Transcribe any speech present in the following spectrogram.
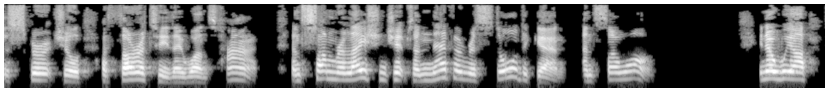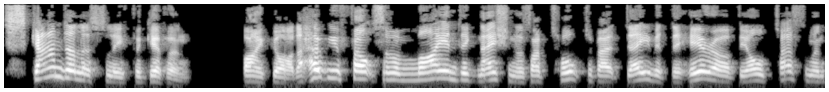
the spiritual authority they once had. And some relationships are never restored again, and so on. You know, we are scandalously forgiven by God. I hope you felt some of my indignation as I've talked about David, the hero of the Old Testament.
